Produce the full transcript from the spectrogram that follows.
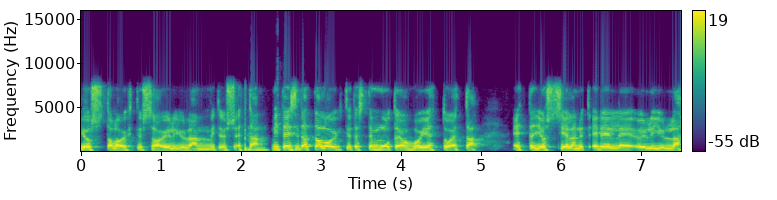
jos taloyhtiössä on öljylämmitys, että mm. miten sitä taloyhtiötä sitten muuten on hoidettu, että, että jos siellä nyt edelleen öljyllä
